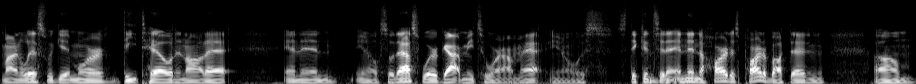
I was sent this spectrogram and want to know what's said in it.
My list would get more detailed and all that, and then you know, so that's where it got me to where I'm at. You know, it's sticking to that. And then the hardest part about that, and um,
